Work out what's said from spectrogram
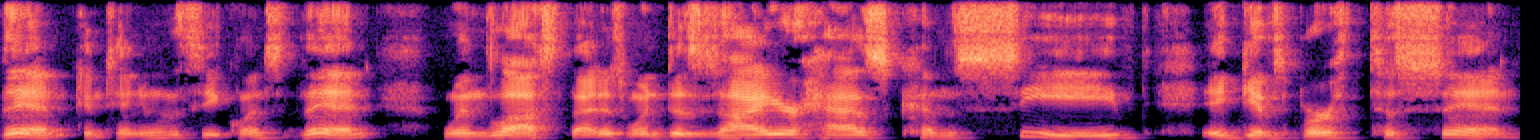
then, continuing the sequence, then when lust, that is, when desire has conceived, it gives birth to sin.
